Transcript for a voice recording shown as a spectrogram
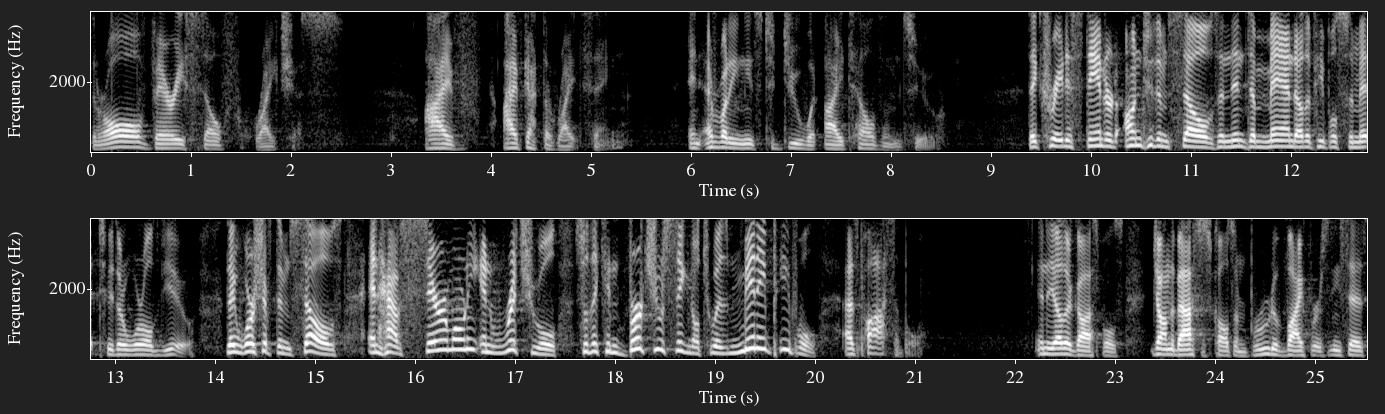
they're all very self righteous. I've, I've got the right thing, and everybody needs to do what I tell them to. They create a standard unto themselves and then demand other people submit to their worldview. They worship themselves and have ceremony and ritual so they can virtue signal to as many people as possible. In the other Gospels, John the Baptist calls them brood of vipers, and he says,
